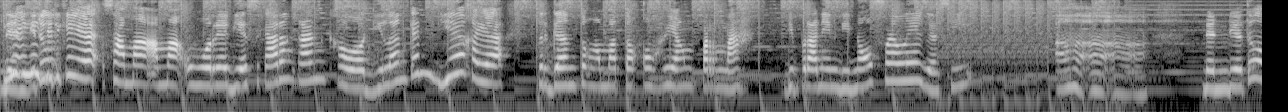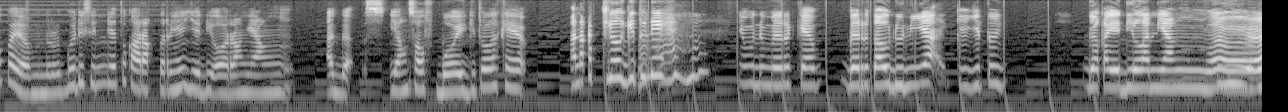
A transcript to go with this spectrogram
dia iya, itu- jadi kayak sama sama umurnya dia sekarang kan Kalau Dilan kan dia kayak tergantung sama tokoh yang pernah diperanin di novel ya gak sih Ah, ah, ah, ah. Dan dia tuh apa ya? Menurut gue di sini dia tuh karakternya jadi orang yang agak yang soft boy gitu lah kayak anak kecil gitu deh. yang bener-bener kayak baru tahu dunia kayak gitu. Gak kayak Dilan yang wah. Iya.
